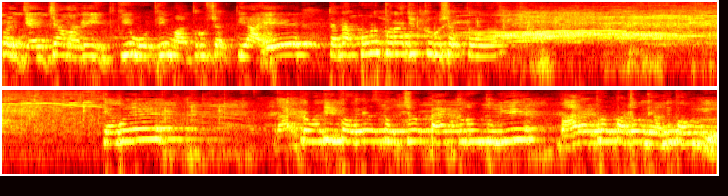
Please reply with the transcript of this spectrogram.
पण ज्यांच्या मागे इतकी मोठी मातृशक्ती आहे त्यांना कोण पराजित करू शकतो? त्यामुळे राष्ट्रवादी काँग्रेस पक्ष पॅक करून तुम्ही महाराष्ट्रात पाठवून द्या आम्ही पाहून घेऊ.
